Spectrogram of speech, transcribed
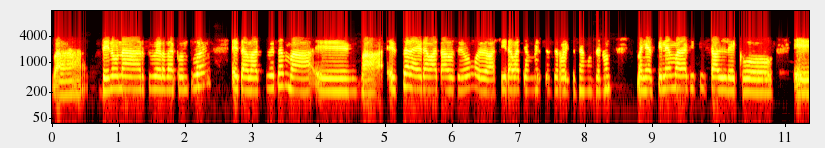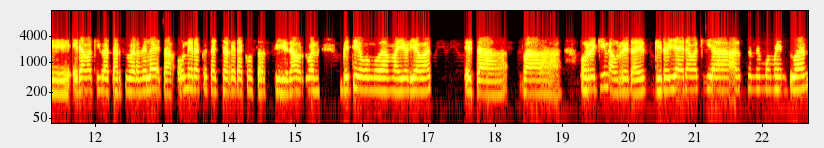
ba, denona hartu behar da kontuan, eta batzuetan, ba, e, ba, ez zara erabat adoz egon, edo hasiera batean bertzen zerbait esango zenun, baina azkenean badakizu taldeko e, erabaki bat hartu behar dela, eta onerako eta txarrerako zazpi era, orduan beti egongo da maioria bat, eta ba, horrekin aurrera, ez? Gero ja erabakia hartzen den momentuan,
